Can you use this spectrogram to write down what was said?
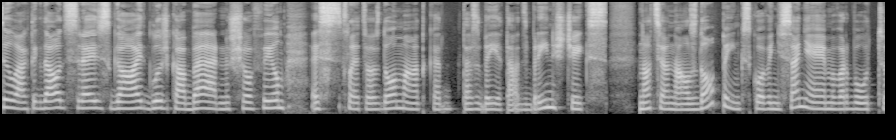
cilvēki tik daudzas reizes gāja gluži kā bērni šo filmu? Es liecos domāt, ka tas bija tāds brīnišķīgs nacionāls dopings, ko viņi saņēma, varbūt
